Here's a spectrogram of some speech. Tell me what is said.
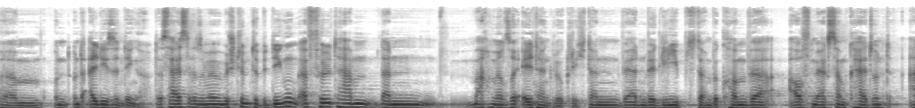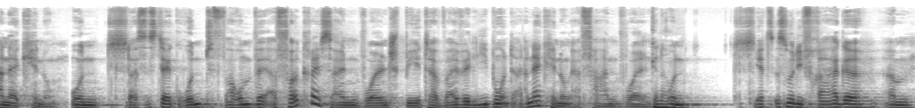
ähm, und, und all diese Dinge. Das heißt also, wenn wir bestimmte Bedingungen erfüllt haben, dann machen wir unsere Eltern glücklich, dann werden wir geliebt, dann bekommen wir Aufmerksamkeit und Anerkennung. Und das ist der Grund, warum wir erfolgreich sein wollen später, weil wir Liebe und Anerkennung erfahren wollen. Genau. Und jetzt ist nur die Frage, ähm,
